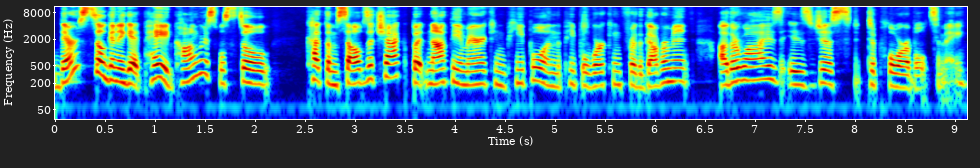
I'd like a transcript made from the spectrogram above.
they're still going to get paid, Congress will still cut themselves a check, but not the American people and the people working for the government. Otherwise, is just deplorable to me.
